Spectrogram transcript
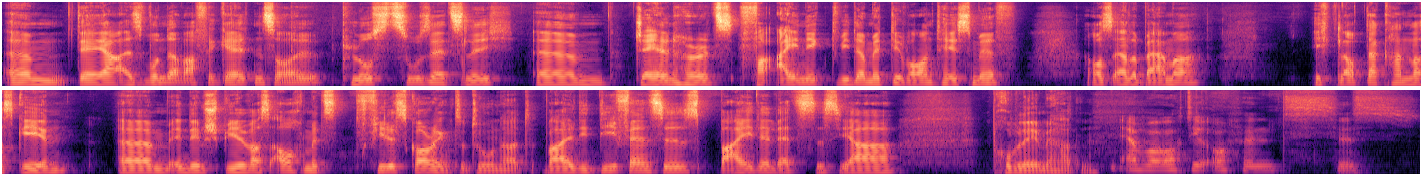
ähm, der ja als Wunderwaffe gelten soll, plus zusätzlich ähm, Jalen Hurts vereinigt wieder mit Devontae Smith aus Alabama. Ich glaube, da kann was gehen ähm, in dem Spiel, was auch mit viel Scoring zu tun hat, weil die Defenses beide letztes Jahr Probleme hatten. Aber auch die Offenses.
